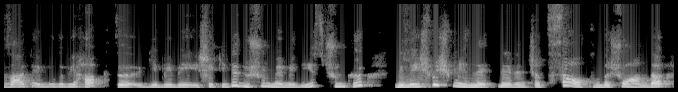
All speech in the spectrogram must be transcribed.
zaten bu da bir haktı gibi bir şekilde düşünmemeliyiz. Çünkü Birleşmiş Milletler'in çatısı altında şu anda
